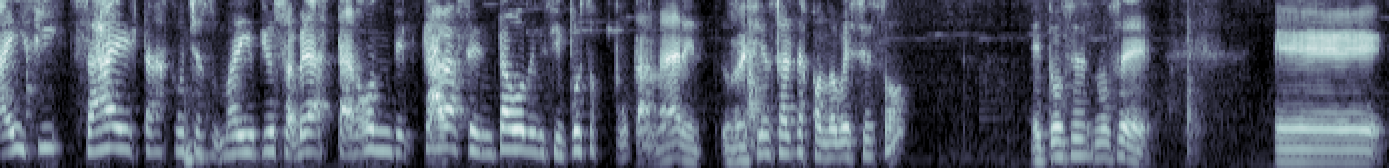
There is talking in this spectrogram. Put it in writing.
Ahí sí saltas, concha su madre. Yo quiero saber hasta dónde cada centavo de mis impuestos. Puta madre. Recién saltas cuando ves eso. Entonces, no sé. eh,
